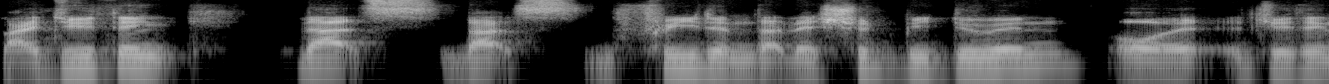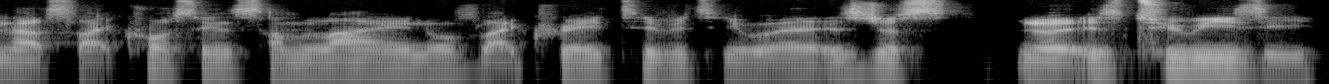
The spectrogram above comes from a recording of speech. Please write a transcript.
like, do you think that's that's freedom that they should be doing, or do you think that's like crossing some line of like creativity where it's just you know it's too easy?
